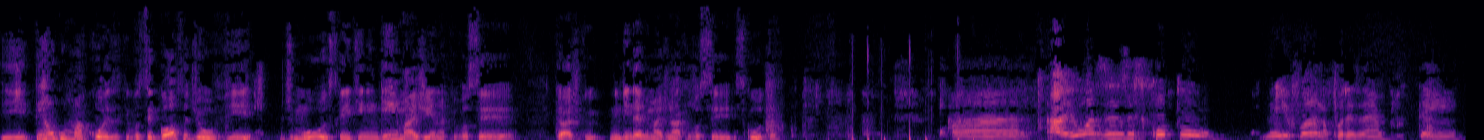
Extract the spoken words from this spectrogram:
E tem alguma coisa que você gosta de ouvir de música e que ninguém imagina que você. que eu acho que ninguém deve imaginar que você escuta? Ah, ah eu às vezes escuto Nirvana, por exemplo. Tem,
